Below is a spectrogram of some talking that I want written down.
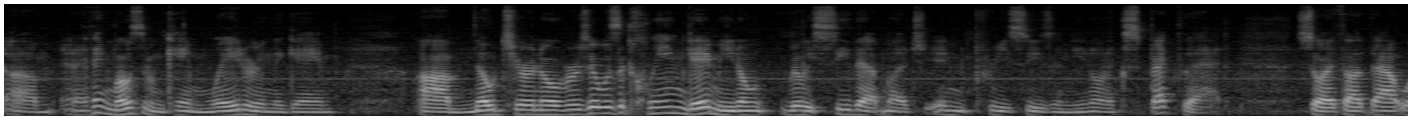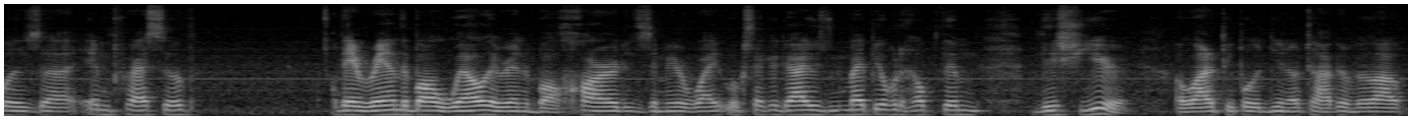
um, and I think most of them came later in the game. Um, no turnovers. It was a clean game. You don't really see that much in preseason. You don't expect that. So I thought that was uh, impressive. They ran the ball well. They ran the ball hard. Zamir White looks like a guy who might be able to help them this year. A lot of people, you know, talking about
